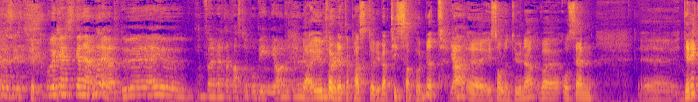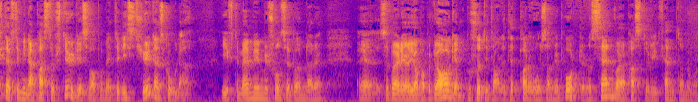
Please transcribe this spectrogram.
precis. Och vi kanske ska nämna det att du är ju före detta pastor på Vinjard. Du... Jag är ju före detta pastor i baptistsamfundet Ja. eh, i Sollentuna. Och sen eh, direkt efter mina pastorstudier som var på Metodistkyrkans skola, gifte mig med en missionsförbundare, eh, så började jag jobba på dagen på 70-talet ett par år som reporter och sen var jag pastor i 15 år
